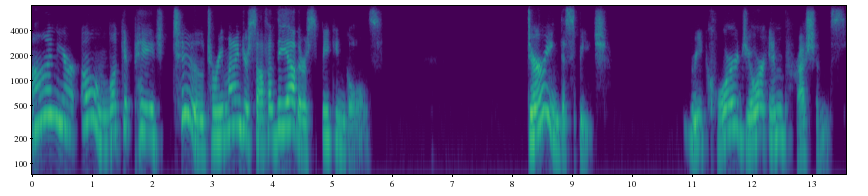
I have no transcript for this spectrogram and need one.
On your own, look at page two to remind yourself of the other speaking goals. During the speech, record your impressions.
